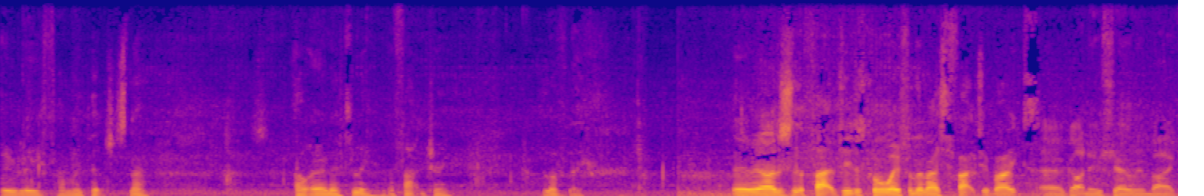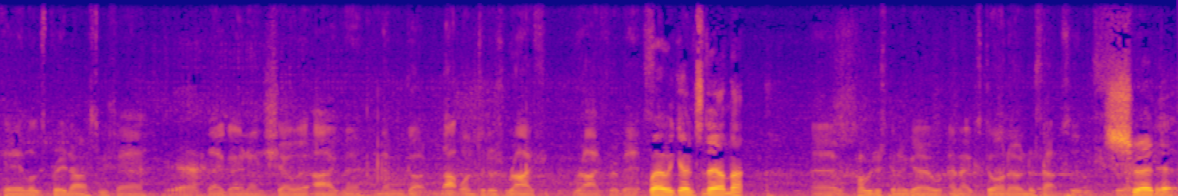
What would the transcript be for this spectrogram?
Holy family pictures now. Out here in Italy, the factory. Lovely. Here we are, just at the factory, just come away from the nice factory bikes. Uh, we've got a new showroom bike here. Looks pretty nice to be fair. Yeah. They're going on show at EICMA, and then we've got that one to just ride ride for a bit. Where are we going today on that? Uh, we're probably just going to go MX Dorno and just absolutely Shred it.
